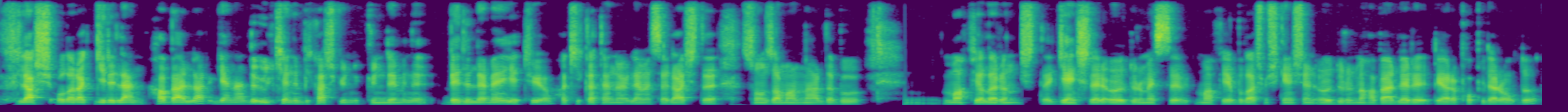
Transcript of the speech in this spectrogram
flash olarak girilen haberler genelde ülkenin birkaç günlük gündemini belirlemeye yetiyor. Hakikaten öyle mesela işte son zamanlarda bu mafyaların işte gençleri öldürmesi, mafyaya bulaşmış gençlerin öldürülme haberleri bir ara popüler oldu.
